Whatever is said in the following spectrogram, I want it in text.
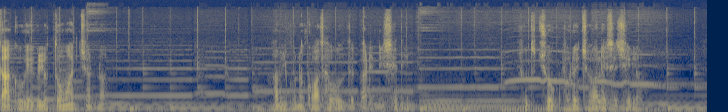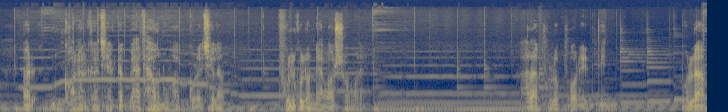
কাকু, এগুলো তোমার জন্য। আমি কোনো কথা বলতে পারিনি সেদিন। শুধু চোখ ভরে জল এসেছিল। আর গলার কাছে একটা ব্যথা অনুভব করেছিলাম ফুলগুলো নেওয়ার সময়। আলাপ হলো পরের দিন। বললাম,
